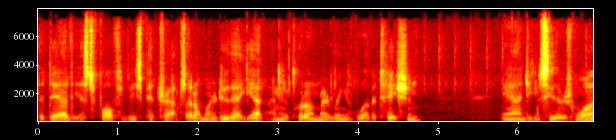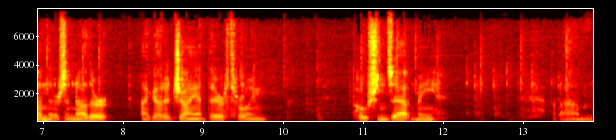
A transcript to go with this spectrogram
the Dead is to fall through these pit traps. I don't want to do that yet. I'm going to put on my Ring of Levitation and you can see there's one, there's another. I got a giant there throwing potions at me. Um,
